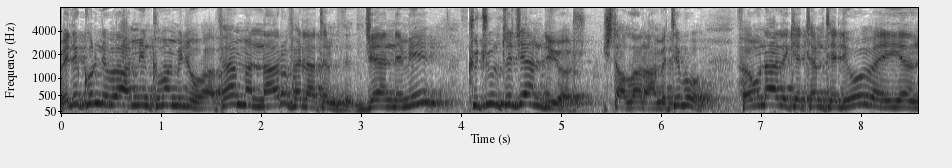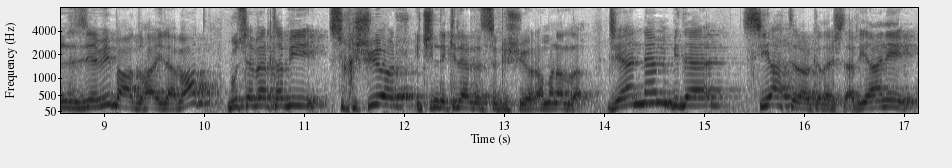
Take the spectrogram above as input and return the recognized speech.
ve likulli vâhminkum emiluhâ femmen nâru felâ. Cehennemi küçülteceğim diyor. İşte Allah'ın rahmeti bu. Feunâlike temteliû ve yenzevi ba'duhâ ilâ ba'd. Bu sefer tabii sıkışıyor. İçindekiler de sıkışıyor. Aman Allah. Cehennem bir de siyahtır arkadaşlar. Yani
